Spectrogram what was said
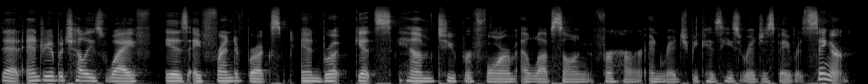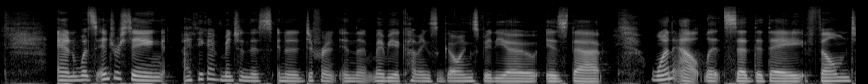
that Andrea Bocelli's wife is a friend of Brooke's, and Brooke gets him to perform a love song for her and Ridge because he's Ridge's favorite singer. And what's interesting, I think I've mentioned this in a different, in the maybe a comings and goings video, is that one outlet said that they filmed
